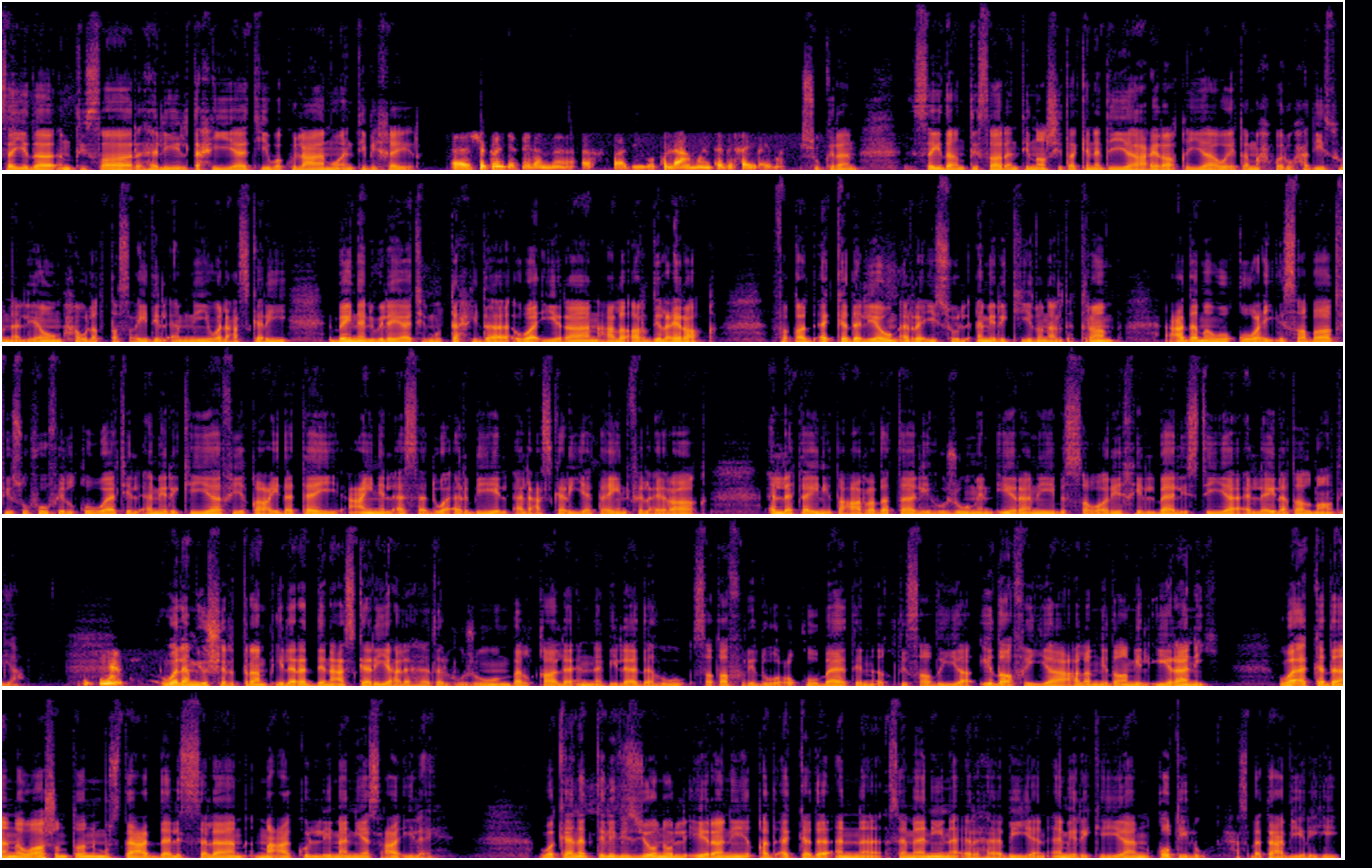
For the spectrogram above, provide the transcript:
السيدة انتصار هليل تحياتي وكل عام وأنت بخير. آه، شكرا جزيلا أخ فادي وكل عام وأنت بخير أيضا. شكرا. سيدة انتصار أنت ناشطة كندية عراقية ويتمحور حديثنا اليوم حول التصعيد الأمني والعسكري بين الولايات المتحدة وإيران على أرض العراق. فقد أكد اليوم الرئيس الأمريكي دونالد ترامب عدم وقوع إصابات في صفوف القوات الأمريكية في قاعدتي عين الأسد وأربيل العسكريتين في العراق اللتين تعرضتا لهجوم إيراني بالصواريخ البالستية الليلة الماضية. نعم. ولم يشر ترامب إلى رد عسكري على هذا الهجوم بل قال إن بلاده ستفرض عقوبات اقتصادية إضافية على النظام الإيراني. وأكد أن واشنطن مستعدة للسلام مع كل من يسعى إليه. وكان التلفزيون الإيراني قد أكد أن ثمانين ارهابيا امريكيا قتلوا حسب تعبيره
